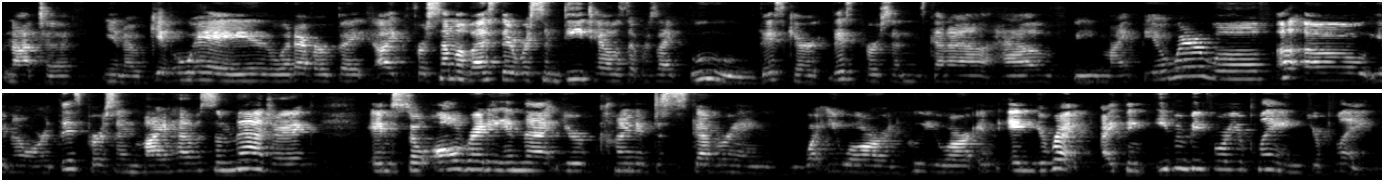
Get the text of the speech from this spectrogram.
not to you know give away whatever, but like for some of us there were some details that was like, ooh, this character, this person's gonna have, we might be a werewolf, uh oh, you know, or this person might have some magic. And so already in that, you're kind of discovering what you are and who you are. And, and you're right. I think even before you're playing, you're playing.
